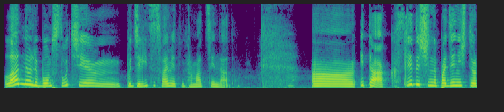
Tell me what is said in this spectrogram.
Ладно, в любом случае, поделиться с вами этой информацией надо. А, итак, следующее нападение 4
